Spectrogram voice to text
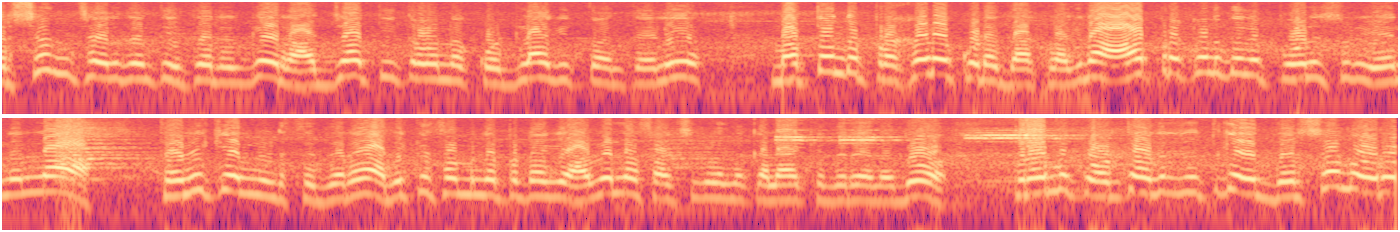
ದರ್ಶನ್ ಸೇರಿದಂತೆ ಇತರರಿಗೆ ರಾಜ್ಯಾತೀತವನ್ನು ಕೊಡಲಾಗಿತ್ತು ಅಂತೇಳಿ ಮತ್ತೊಂದು ಪ್ರಕರಣ ಕೂಡ ದಾಖಲಾಗಿದೆ. ಆ ಪ್ರಕರಣದಲ್ಲಿ ಪೊಲೀಸರು ಏನೆಲ್ಲ ತನಿಖೆಯನ್ನು ನಡೆಸಿದ್ದಾರೆ, ಅದಕ್ಕೆ ಸಂಬಂಧಪಟ್ಟಾಗಿ ಯಾವೆಲ್ಲ ಸಾಕ್ಷಿಗಳನ್ನು ಕಲೆ ಹಾಕಿದ್ದಾರೆ ಅನ್ನೋದು ಪ್ರಮುಖವಾಗುತ್ತೆ ಅದ್ರ ಜೊತೆಗೆ ದರ್ಶನ್ ಅವರು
